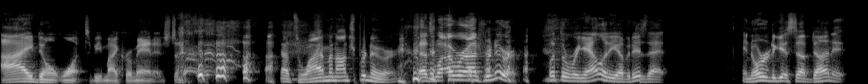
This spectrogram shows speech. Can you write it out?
I don't want to be micromanaged. That's why I'm an entrepreneur. That's why we're entrepreneur. But the reality of it is that in order to get stuff done, it,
